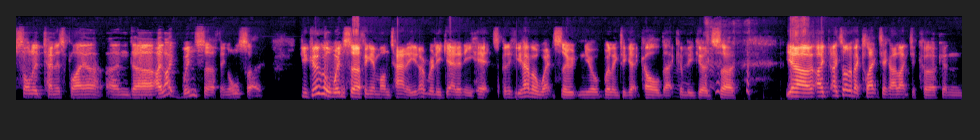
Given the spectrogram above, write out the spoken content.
solid tennis player, and uh, I like windsurfing also. If you Google windsurfing in Montana, you don't really get any hits. But if you have a wetsuit and you're willing to get cold, that can be good. So, you know, I, I sort of eclectic. I like to cook and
